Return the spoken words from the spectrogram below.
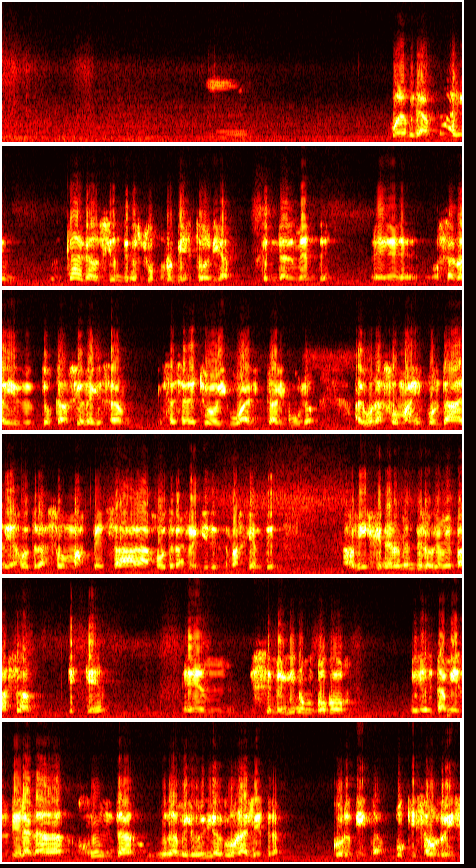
Bueno, mira, hay, cada canción tiene su propia historia, generalmente. Eh, o sea, no hay dos canciones que se, que se hayan hecho igual, calculo. Algunas son más espontáneas, otras son más pensadas, otras requieren de más gente. A mí generalmente lo que me pasa es que em, se me viene un poco eh, también de la nada, junta una melodía con una letra, cortita, o quizá un riff.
